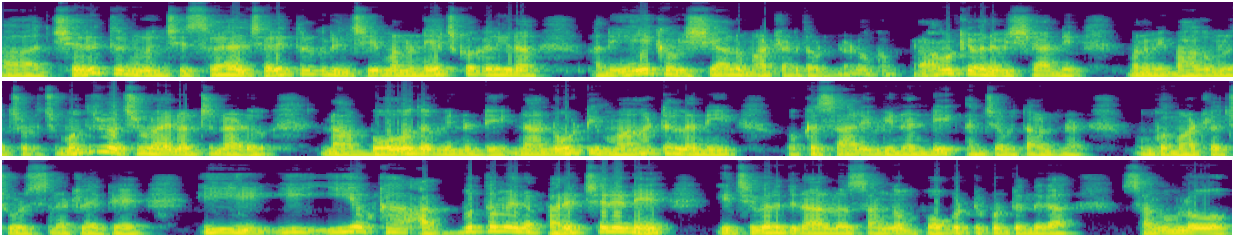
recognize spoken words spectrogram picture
చరిత్ర చరిత్రను గురించి ఇస్రాయల్ చరిత్ర గురించి మనం నేర్చుకోగలిగిన అనేక విషయాలు మాట్లాడుతూ ఉంటున్నాడు. ఒక ప్రాముఖ్యమైన విషయాన్ని మనం ఈ భాగంలో చూడొచ్చు. మొదటి వచనంలో ఆయన అంటున్నాడు నా బోధ వినండి నా నోటి మాటలని ఒకసారి వినండి అని చెబుతా ఉంటున్నాడు. ఇంకో మాటలో చూసినట్లయితే ఈ ఈ ఈ యొక్క అద్భుతమైన పరిచర్యనే ఈ చివరి దినాల్లో సంఘం పోగొట్టుకుంటుందిగా. సంఘంలో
